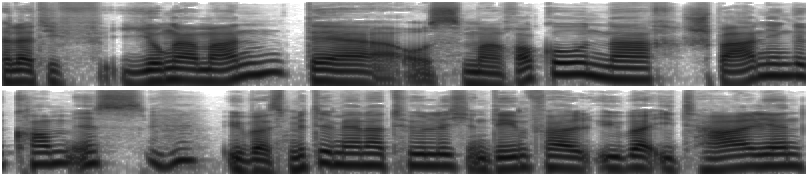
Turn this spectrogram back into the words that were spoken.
relativ junger Mann, der aus Marokko nach Spanien gekommen ist, mhm. übers Mittelmeer natürlich, in dem Fall über Italien,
